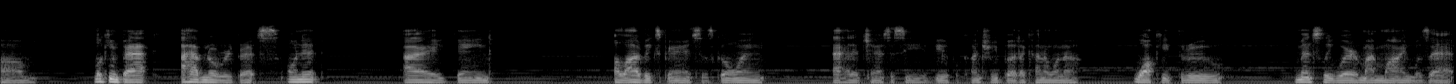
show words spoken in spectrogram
Um, looking back, I have no regrets on it. I gained a lot of experiences going. I had a chance to see a beautiful country, but I kind of want to walk you through mentally where my mind was at.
